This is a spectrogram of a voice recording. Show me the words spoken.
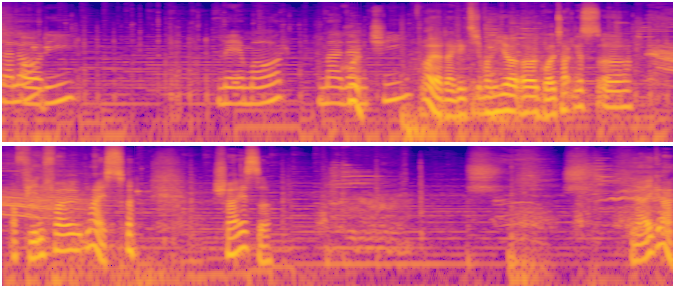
سلام آری معمار معدنچی Oh ja, dann kriegt sich aber hier äh, Goldhacken ist äh, auf jeden Fall nice. Scheiße. Ja, egal.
